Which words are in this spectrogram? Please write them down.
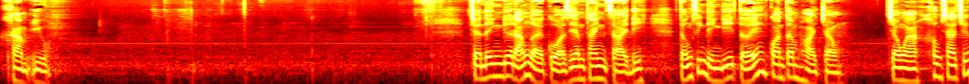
kham yêu Trần Ninh đưa đám người của Diêm Thanh rời đi. Tống Sinh Đình đi tới quan tâm hỏi chồng. Chồng à, không sao chứ?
